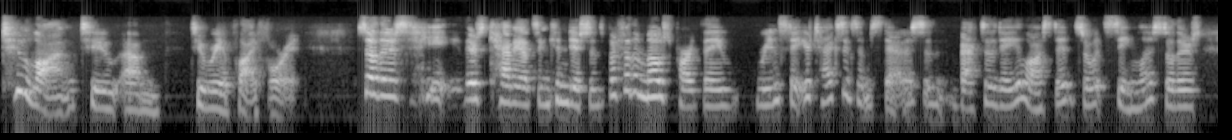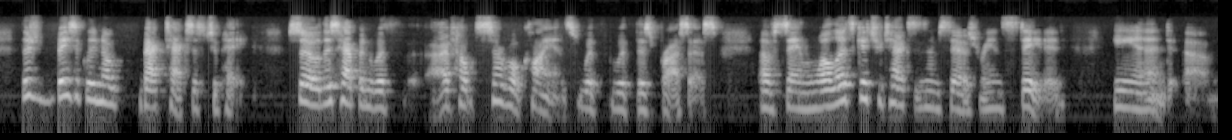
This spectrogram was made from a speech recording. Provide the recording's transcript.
too long to um, to reapply for it. So there's there's caveats and conditions, but for the most part, they reinstate your tax exempt status and back to the day you lost it, so it's seamless. So there's there's basically no back taxes to pay. So this happened with I've helped several clients with with this process of saying, well, let's get your tax exempt status reinstated, and um,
